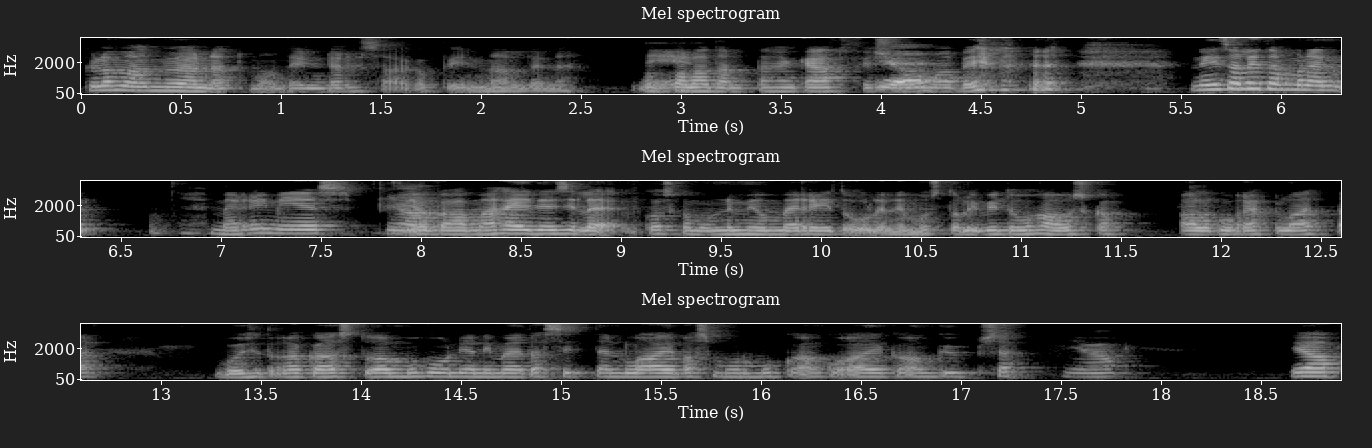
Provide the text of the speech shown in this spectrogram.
kyllä mä myönnän, että mä oon Tinderissä aika pinnallinen. Mä Niin. palataan tähän catfish-hommaan vielä. niin se oli tämmönen merimies, Joo. joka mä heitin sille, koska mun nimi on Merituuli, niin musta oli vitu hauska alkurepla, että voisit rakastua muhun ja nimetä sitten laivas mun mukaan, kun aika on kypsä. Joo. Ja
